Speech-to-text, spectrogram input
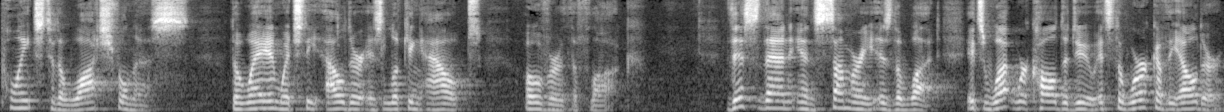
points to the watchfulness, the way in which the elder is looking out over the flock. This, then, in summary, is the what. It's what we're called to do, it's the work of the elder.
